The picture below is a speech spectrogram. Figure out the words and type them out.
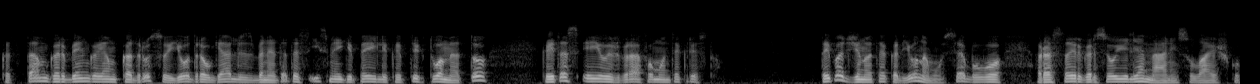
kad tam garbingajam kadrusui jo draugelis Benedetas įsmeigė peilį kaip tik tuo metu, kai tas ėjo iš grafo Montekristo. Taip pat žinote, kad jo namuose buvo rasta ir garsioji liemenė su laišku,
